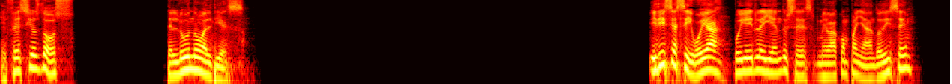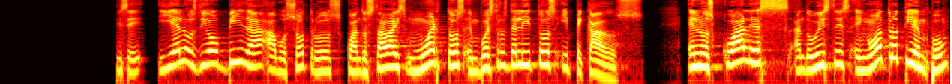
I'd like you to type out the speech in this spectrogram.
Efesios 2, del 1 al 10. Y dice así, voy a, voy a ir leyendo y ustedes me va acompañando. Dice, dice, y Él os dio vida a vosotros cuando estabais muertos en vuestros delitos y pecados, en los cuales anduvisteis en otro tiempo,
